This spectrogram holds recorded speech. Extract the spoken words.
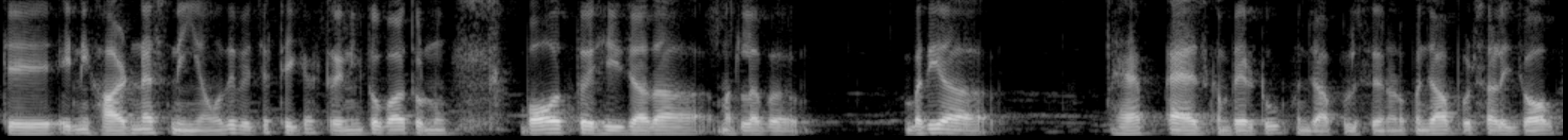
ਕਿ ਇੰਨੀ ਹਾਰਡਨੈਸ ਨਹੀਂ ਆ ਉਹਦੇ ਵਿੱਚ, ਠੀਕ ਹੈ? ਟ੍ਰੇਨਿੰਗ ਤੋਂ ਬਾਅਦ ਤੁਹਾਨੂੰ ਬਹੁਤ ਹੀ ਜ਼ਿਆਦਾ ਮਤਲਬ ਵਧੀਆ ਹੈ as compare to Punjab police ਦੇ ਨਾਲੋਂ। ਪੰਜਾਬ ਪੁਲਿਸ ਵਾਲੀ ਜੌਬ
